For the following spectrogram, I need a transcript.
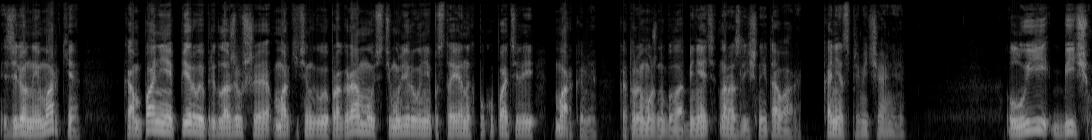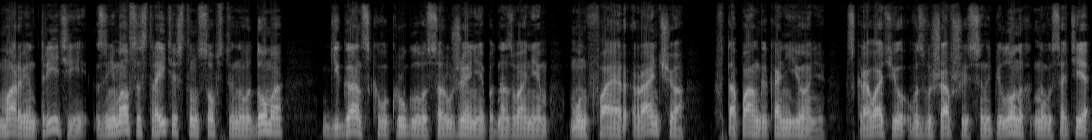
Зеленые марки – компания, первая предложившая маркетинговую программу стимулирования постоянных покупателей марками – которые можно было обменять на различные товары. Конец примечания. Луи Бич Марвин III занимался строительством собственного дома, гигантского круглого сооружения под названием Мунфайр Ранчо в Топанго-каньоне, с кроватью, возвышавшейся на пилонах на высоте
